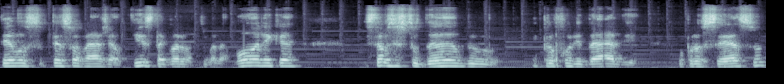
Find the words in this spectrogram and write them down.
Temos personagem autista agora na Turma da Mônica, estamos estudando em profundidade o processo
